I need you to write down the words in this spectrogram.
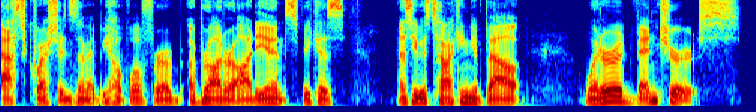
ask questions that might be helpful for a, a broader audience. Because as he was talking about what are adventures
